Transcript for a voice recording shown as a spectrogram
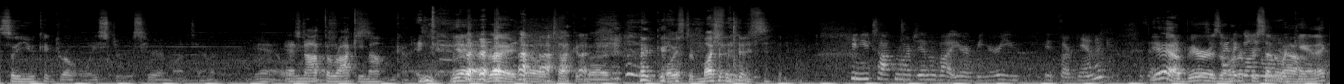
So you could grow oysters here in Montana, Yeah, and not the Rocky. Mountain kind. Yeah, right. No, I'm talking about oyster mushrooms. Can you talk more, Jim, about your beer? You, it's organic. Is Yeah, correct? beer is 100% going along- organic,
